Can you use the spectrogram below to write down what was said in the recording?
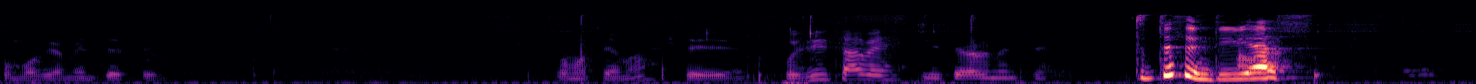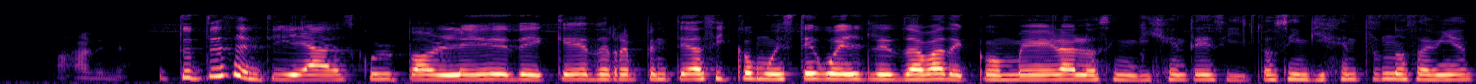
como obviamente es ¿Cómo se llama? pues sí sabe, literalmente. ¿Tú te sentirías... Ajá, dime. ¿Tú te sentías culpable de que de repente así como este güey les daba de comer a los indigentes y los indigentes no sabían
